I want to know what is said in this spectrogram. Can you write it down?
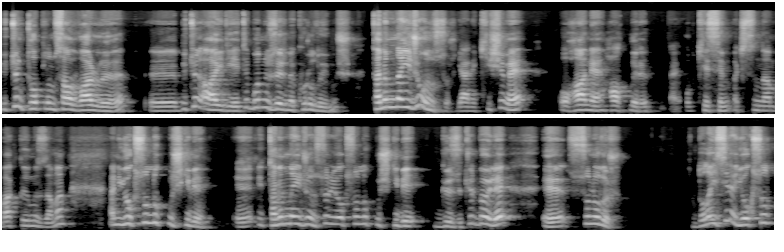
bütün toplumsal varlığı, e, bütün aidiyeti bunun üzerine kuruluymuş. Tanımlayıcı unsur yani kişi ve o hane halkları, yani o kesim açısından baktığımız zaman hani yoksullukmuş gibi e, tanımlayıcı unsur yoksullukmuş gibi gözükür. Böyle e, sunulur. Dolayısıyla yoksul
